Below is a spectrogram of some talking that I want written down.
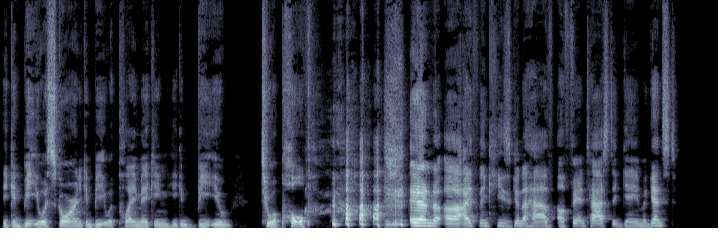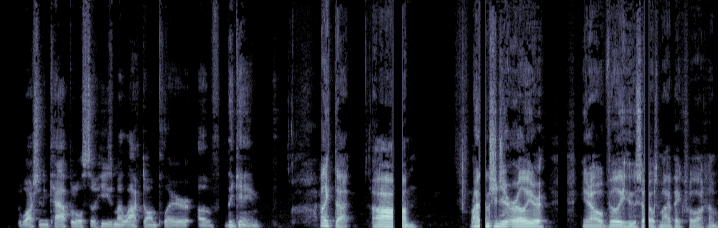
He can beat you with scoring. He can beat you with playmaking. He can beat you to a pulp. and uh, I think he's going to have a fantastic game against the Washington Capitals. So he's my locked on player of the game. I like that. Um, I mentioned it earlier. You know, Ville Husso was my pick for lockdown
